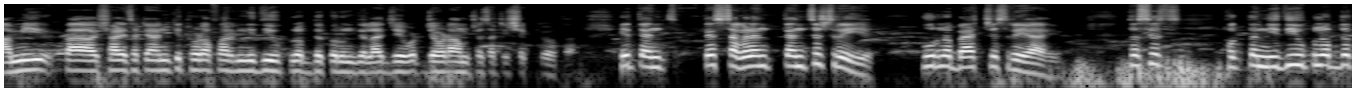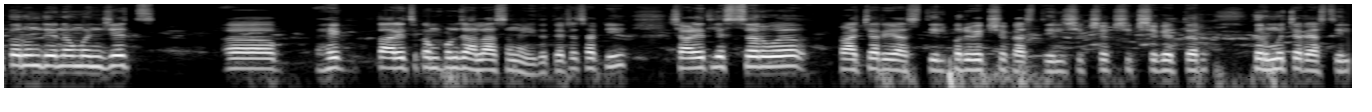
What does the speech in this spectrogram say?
आम्ही का शाळेसाठी आणखी थोडाफार निधी उपलब्ध करून दिला जेव जेवढा आमच्यासाठी शक्य होता. हे त्यांचं ते सगळ्यां त्यांचं श्रेय आहे. पूर्ण बॅचचं श्रेय आहे. तसेच फक्त निधी उपलब्ध करून देणं म्हणजेच हे तारेचं कंपाऊंड झालं असं नाही. तर त्याच्यासाठी शाळेतले सर्व प्राचार्य असतील पर्यवेक्षक असतील शिक्षक शिक्षकेतर कर्मचारी असतील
